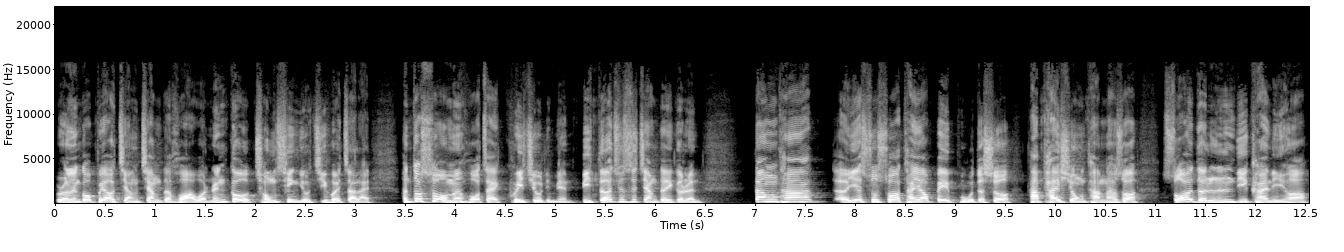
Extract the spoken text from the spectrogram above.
我能够不要讲这样的话，我能够重新有机会再来。很多时候我们活在愧疚里面，彼得就是这样的一个人。当他呃，耶稣说他要被捕的时候，他拍胸膛，他说：“所有的人离开你哈，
